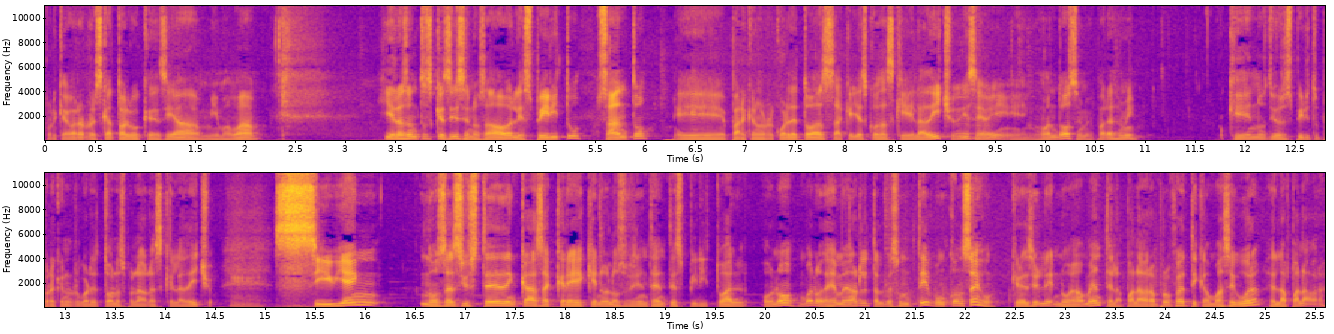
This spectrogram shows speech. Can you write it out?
porque ahora rescato algo que decía mi mamá, y el asunto es que sí, se nos ha dado el Espíritu Santo eh, para que nos recuerde todas aquellas cosas que Él ha dicho, dice ahí en Juan 12, me parece a mí, que nos dio ese Espíritu para que nos recuerde todas las palabras que Él ha dicho. Si bien no sé si usted en casa cree que no es lo suficientemente espiritual o no. Bueno, déjeme darle tal vez un tip, un consejo. Quiero decirle nuevamente, la palabra profética más segura es la palabra.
